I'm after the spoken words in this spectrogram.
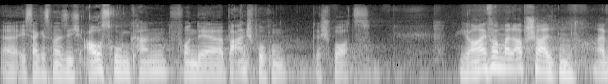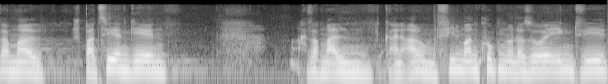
äh, ich sage jetzt mal, sich ausruhen kann von der Beanspruchung des Sports? Ja, einfach mal abschalten, einfach mal spazieren gehen, einfach mal, keine Ahnung, einen Film angucken oder so irgendwie.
